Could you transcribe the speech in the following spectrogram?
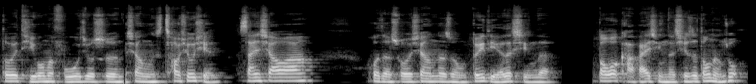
都会提供的服务，就是像超休闲、三消啊，或者说像那种堆叠的型的，包括卡牌型的，其实都能做，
